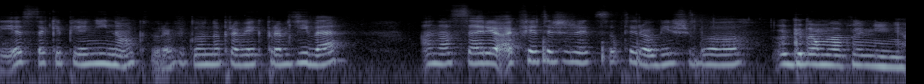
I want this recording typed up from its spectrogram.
jest takie pianino, które wygląda prawie jak prawdziwe. A na serio, a kwiatuszek, co ty robisz, bo... Gram na pianinie.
